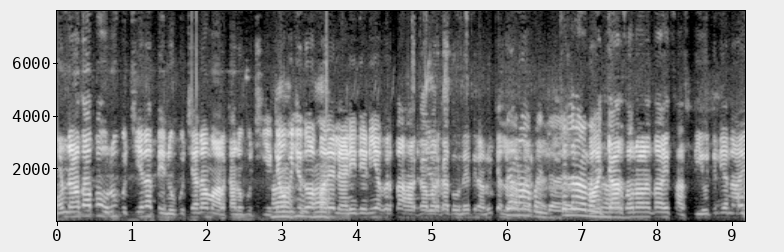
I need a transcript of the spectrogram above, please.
ਹੁਣ ਨਾ ਤਾਂ ਭਾਉ ਨੂੰ ਪੁੱਛੀਏ ਨਾ ਤੈਨੂੰ ਪੁੱਛਿਆ ਨਾ ਮਾਲਕਾਂ ਨੂੰ ਪੁੱਛੀਏ ਕਿਉਂਕਿ ਜਦੋਂ ਆਪਾਂ ਨੇ ਲੈਣੀ ਦੇਣੀ ਆ ਫਿਰ ਤਾਂ ਹਰਕਾ ਵਰਗਾ ਦੋਨੇ ਧਿਰਾਂ ਨੂੰ ਚੱਲਣਾ ਪੈਂਦਾ ਚੱਲਣਾ 5-400 ਨਾਲ ਤਾਂ ਇਹ ਸਸਤੀ ਹੋ ਚਲੀ ਆ ਨਾ ਇਹ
